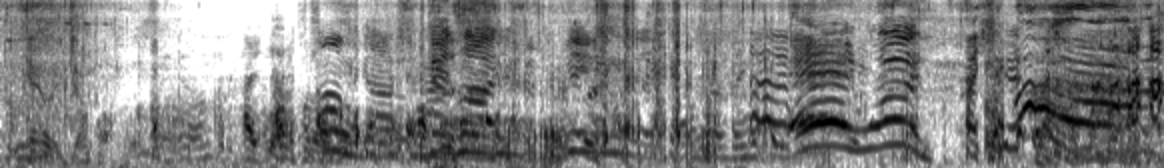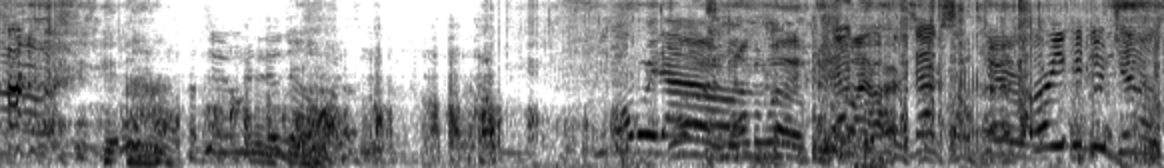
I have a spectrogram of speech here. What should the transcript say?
there. Oh my gosh. Guys, look. Hey, Hey, one! All the way down. All the way. That's, that's terrible. Or you could do Jenna's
